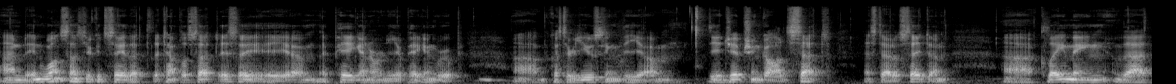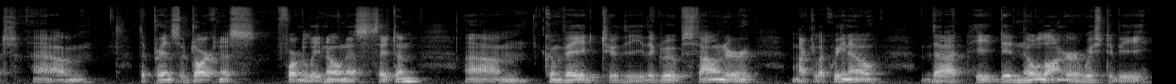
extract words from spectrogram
And in one sense, you could say that the Temple of Set is a, a, um, a pagan or neo-pagan group uh, because they're using the um, the Egyptian god Set instead of Satan, uh, claiming that um, the Prince of Darkness, formerly known as Satan, um, conveyed to the, the group's founder, Michael Aquino, that he did no longer wish to be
